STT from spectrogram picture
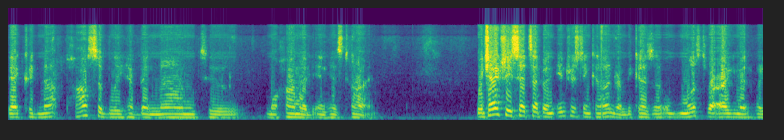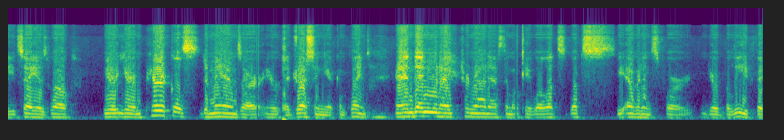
that could not possibly have been known to Muhammad in his time. Which actually sets up an interesting conundrum because uh, most of our argument, what he'd say is, well, your, your empirical demands are addressing your complaints. And then when I turn around and ask them, okay, well, what's, what's the evidence for your belief? They,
